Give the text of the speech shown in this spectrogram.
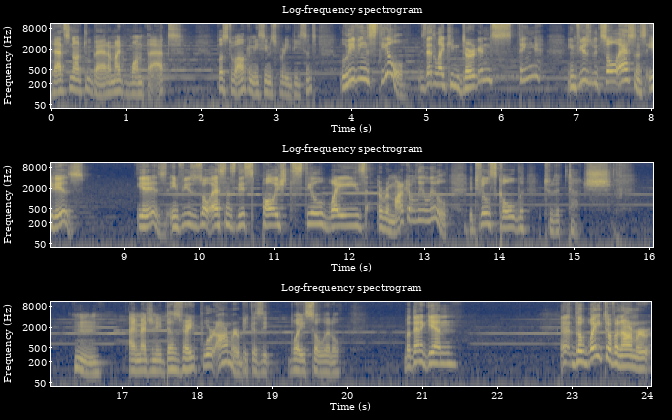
That's not too bad. I might want that. Plus 2 alchemy seems pretty decent. Living steel. Is that like in Durgan's thing? Infused with soul essence. It is. It is. Infused with soul essence, this polished steel weighs remarkably little. It feels cold to the touch. Hmm. I imagine it does very poor armor because it weighs so little. But then again, uh, the weight of an armor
